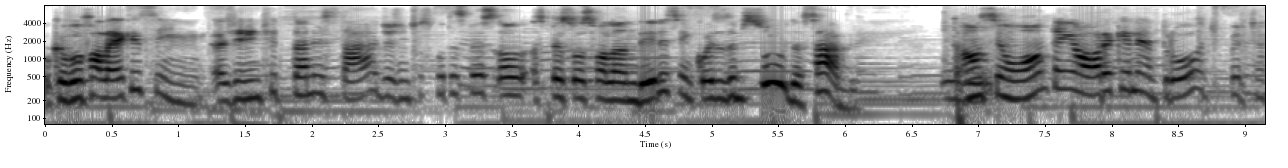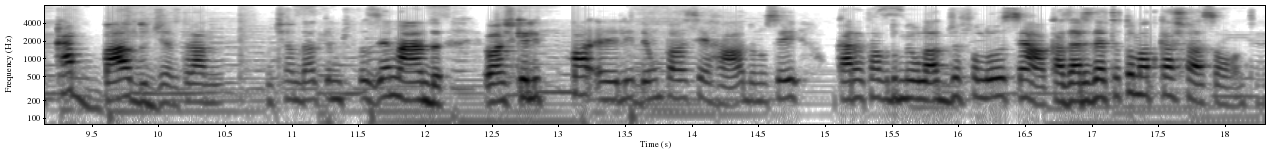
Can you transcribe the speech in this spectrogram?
O que eu vou falar é que, assim, a gente tá no estádio, a gente escuta as pessoas, as pessoas falando dele, assim, coisas absurdas, sabe? Então, uhum. assim, ontem, a hora que ele entrou, tipo, ele tinha acabado de entrar, não tinha dado tempo de fazer nada. Eu acho que ele, ele deu um passe errado, não sei. O cara que tava do meu lado já falou assim: ah, Casares deve ter tomado cachaça ontem.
